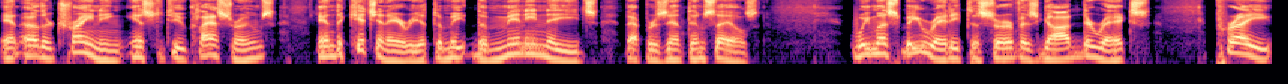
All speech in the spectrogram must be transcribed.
and other training institute classrooms, and the kitchen area to meet the many needs that present themselves. We must be ready to serve as God directs. Pray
